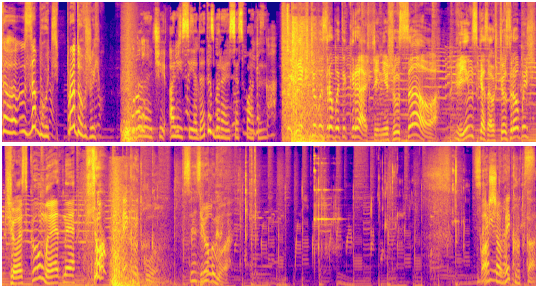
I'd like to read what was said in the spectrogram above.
Та забудь, продовжуй. До речі, Алісія, де ти збираєшся спати? Якщо ви зробите краще, ніж у Сао, він сказав, що зробить щось кумедне. Що? Викрутку. Все зробимо. Ваша викрутка.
